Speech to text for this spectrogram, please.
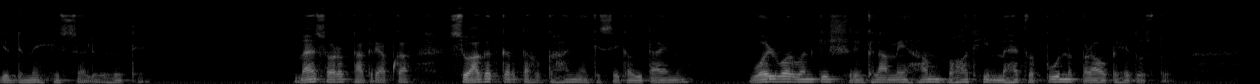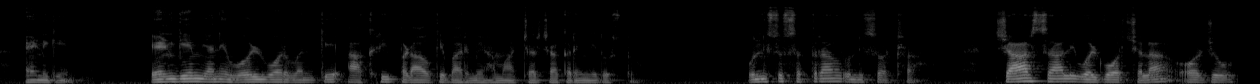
युद्ध में हिस्सा लिए हुए थे। मैं सौरभ ठाकरे आपका स्वागत करता हूँ कहानियाँ किस्से कविताएँ में। वर्ल्ड वॉर वन की श्रृंखला में हम बहुत ही महत्वपूर्ण पड़ाव पे है दोस्तों। End game. एंड गेम यानी वर्ल्ड वॉर वन के आखिरी पड़ाव के बारे में हम आज चर्चा करेंगे दोस्तों। 1917 और 1918 चार साल ये वर्ल्ड वॉर चला और जो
